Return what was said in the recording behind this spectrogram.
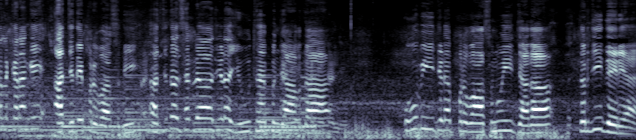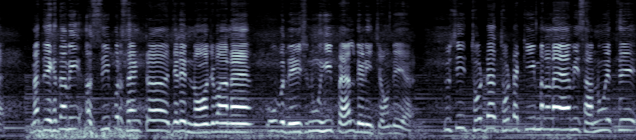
ਗੱਲ ਕਰਾਂਗੇ ਅੱਜ ਦੇ ਪ੍ਰਵਾਸ ਦੀ। ਅੱਜ ਦਾ ਸਾਡਾ ਜਿਹੜਾ ਯੂਥ ਹੈ ਪੰਜਾਬ ਦਾ, ਉਹ ਵੀ ਜਿਹੜਾ ਪ੍ਰਵਾਸ ਨੂੰ ਹੀ ਜ਼ਿਆਦਾ ਤਰਜੀਹ ਦੇ ਰਿਹਾ ਹੈ। ਮੈਂ ਦੇਖਦਾ ਵੀ 80% ਜਿਹੜੇ ਨੌਜਵਾਨ ਹੈ, ਉਹ ਵਿਦੇਸ਼ ਨੂੰ ਹੀ ਪਹਿਲ ਦੇਣੀ ਚਾਹੁੰਦੇ ਆ। ਤੁਸੀਂ ਤੁਹਾਡਾ ਤੁਹਾਡਾ ਕੀ ਮੰਨਣਾ ਹੈ ਵੀ ਸਾਨੂੰ ਇੱਥੇ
